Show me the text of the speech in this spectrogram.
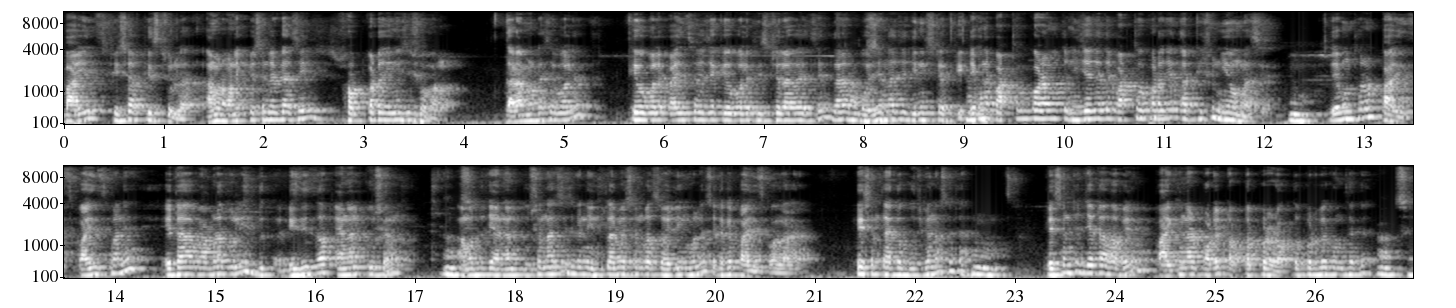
পাইলস ফিশার ফিস্টুলা আমার অনেক পেশেন্টের কাছেই সব কটা জিনিসই সমান। তারা আমার কাছে বলে কেউ বলে পাইলস হয়েছে কেউ বলে ফিস্টুলা হয়েছে তারা বোঝে না যে জিনিসটা কি। এখানে পার্থক্য করার মতো নিজে যাতে পার্থক্য করা যায় তার কিছু নিয়ম আছে। যেমন ধরুন পাইলস। পাইলস মানে এটা আমরা বলি ডিজিজ অফ অ্যানাল কুশন আমাদের যে অ্যানাল কুশন আছে সেখানে ইনফ্লামেশন বা সোয়েলিং হলে সেটাকে পাইলস বলা হয়। পেশেন্ট এত বুঝবে না সেটা? পেশেন্টের যেটা হবে পায়খানার পরে টপ টপ করে রক্ত পড়বে কোন থেকে। আচ্ছা।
